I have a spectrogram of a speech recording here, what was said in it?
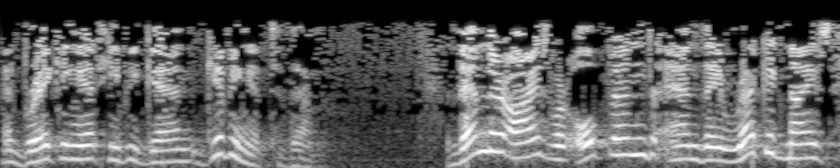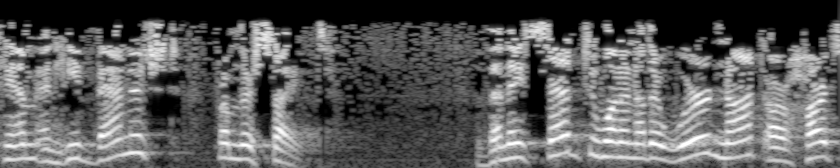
and breaking it, he began giving it to them. Then their eyes were opened, and they recognized him, and he vanished from their sight. Then they said to one another, Were not our hearts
